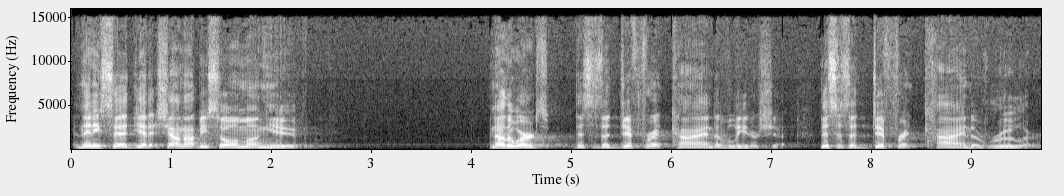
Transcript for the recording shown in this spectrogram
And then he said, Yet it shall not be so among you. In other words, this is a different kind of leadership. This is a different kind of ruler.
